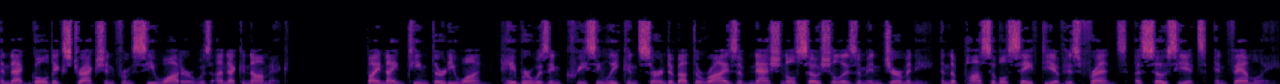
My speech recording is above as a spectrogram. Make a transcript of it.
and that gold extraction from sea water was uneconomic. By 1931, Haber was increasingly concerned about the rise of National Socialism in Germany, and the possible safety of his friends, associates, and family.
